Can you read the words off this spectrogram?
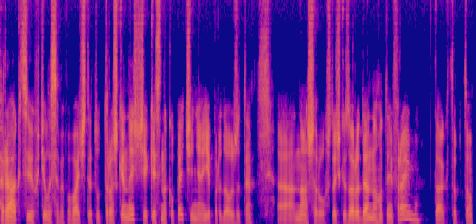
реакцію. Хотілося б побачити тут трошки нижче, якесь накопичення і продовжити е, наш рух. З точки зору денного таймфрейму, так, тобто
